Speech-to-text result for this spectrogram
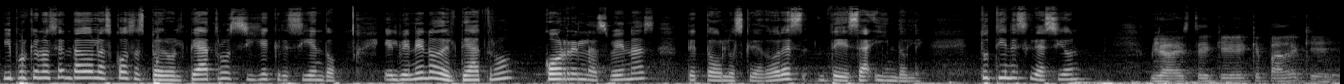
y porque no se han dado las cosas, pero el teatro sigue creciendo. El veneno del teatro corre en las venas de todos los creadores de esa índole. ¿Tú tienes creación? Mira, este, qué, qué padre que,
